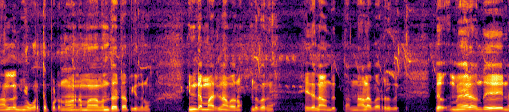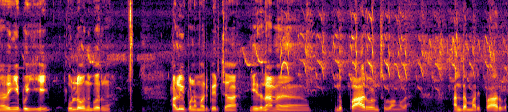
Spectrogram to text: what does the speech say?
நாளில் நீங்கள் உரத்தை போடணும். நம்ம வந்த டாபிக் வந்துடும் இந்த மாதிரிலாம் வரும். இந்த பாருங்கள் இதெல்லாம் வந்து தன்னால் வர்றது. இந்த மேலே வந்து நறுங்கி போய் உள்ளே வந்து பாருங்க. அழிவு பண்ண மாதிரி போயிடுச்சா இதெல்லாம் இந்த பார்வைன்னு சொல்லுவாங்களே அந்த மாதிரி பார்வை.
